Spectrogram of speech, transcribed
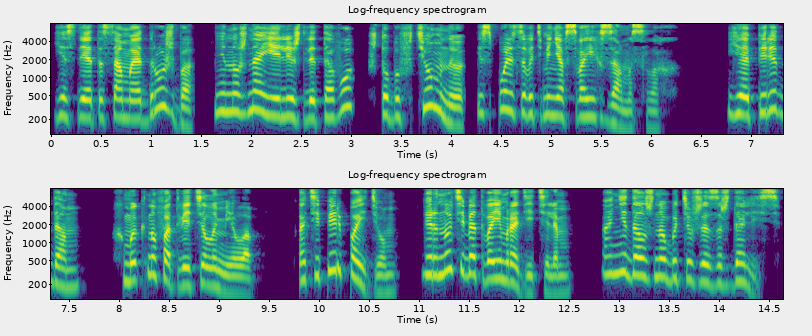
если эта самая дружба не нужна ей лишь для того, чтобы в темную использовать меня в своих замыслах. «Я передам», – хмыкнув, ответила Мила. «А теперь пойдем. Верну тебя твоим родителям. Они, должно быть, уже заждались».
